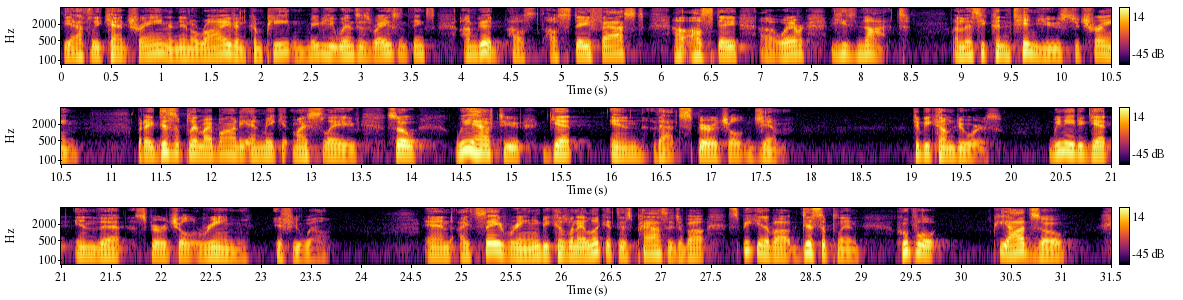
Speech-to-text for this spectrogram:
The athlete can't train and then arrive and compete, and maybe he wins his race and thinks, I'm good. I'll, I'll stay fast. I'll, I'll stay uh, whatever. He's not unless he continues to train. But I discipline my body and make it my slave. So we have to get in that spiritual gym to become doers. We need to get in that spiritual ring, if you will. And I say ring because when I look at this passage about speaking about discipline, hupo piazzo,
